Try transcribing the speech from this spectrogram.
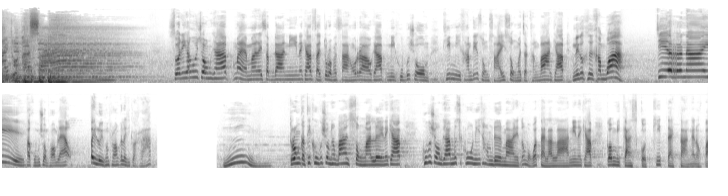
ายตรวจภาษา สวัสดีครับคุณผู้ชมครับแหมมาในสัปดาห์นี้นะครับ สายตรวจภาษาของเราครับ มีคุณผู้ชมที่มีคำที่สงสัยส่งมาจากทางบ้านครับนั่นก็คือคำว่าเจรนายถ้าคุณผู้ชมพร้อมแล้ว ไปลุยพร้อมๆกันเลยดีกว่าครับ อืมตรงกับที่คุณผู้ชมทางบ้านส่งมาเลยนะครับ คุณผู้ชมครับเมื่อสักครู่นี้ทอมเดินมาเนี่ยต้องบอกว่าแต่ละร้านนี่นะครับ ก็มีการสะกดที่แตกต่างกันออกไป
